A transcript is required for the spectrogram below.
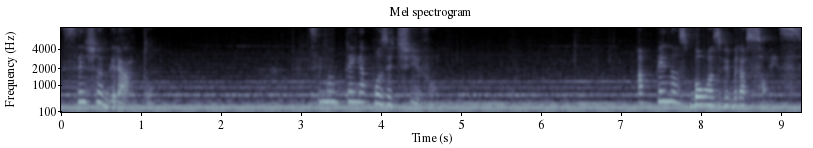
Seja grato. Se mantenha positivo. Apenas boas vibrações.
